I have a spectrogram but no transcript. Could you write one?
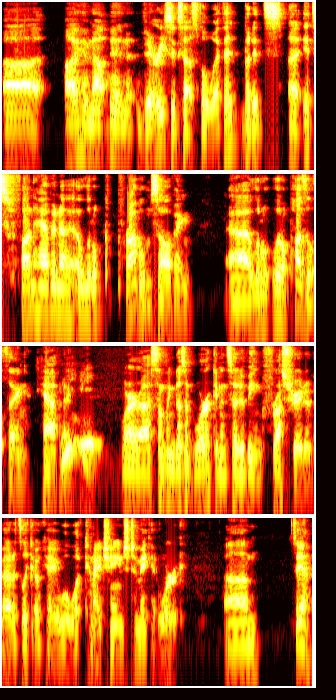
Uh, I have not been very successful with it, but it's uh, it's fun having a, a little problem solving, uh, a little little puzzle thing happening where uh, something doesn't work, and instead of being frustrated about it, it's like, okay, well, what can I change to make it work? Um, so yeah,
